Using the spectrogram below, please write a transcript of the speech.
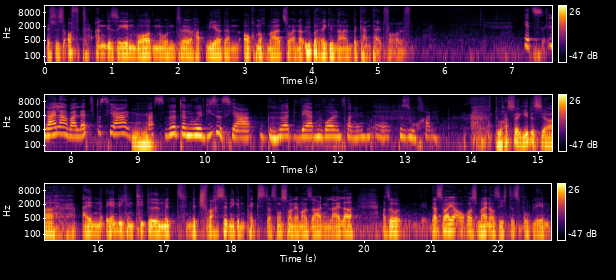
es ist oft angesehen worden und äh, hat mir dann auch nochmal zu einer überregionalen Bekanntheit verholfen. Jetzt, Laila war letztes Jahr. Mhm. Was wird denn wohl dieses Jahr gehört werden wollen von den äh, Besuchern? Du hast ja jedes Jahr einen ähnlichen Titel mit, mit schwachsinnigem Text, das muss man ja mal sagen. Laila, also das war ja auch aus meiner Sicht das Problem.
